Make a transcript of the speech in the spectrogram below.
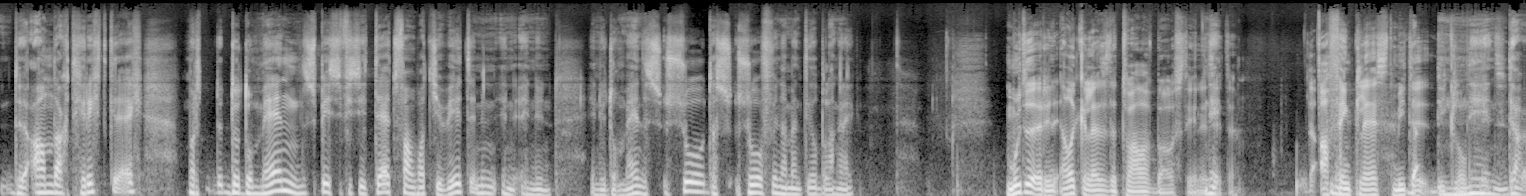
de aandacht gericht krijg. Maar de, de domeinspecificiteit van wat je weet in, in, in, in, in je domein is zo, dat is zo fundamenteel belangrijk. Moeten er in elke les de twaalf bouwstenen Nee. zitten? De afvinklijst, mythe, die klopt nee, niet. Dat,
